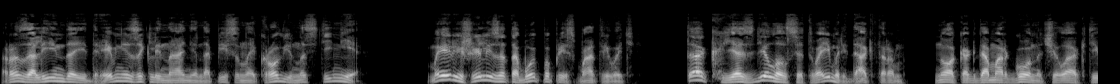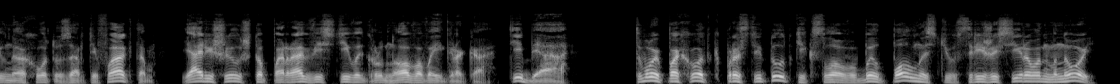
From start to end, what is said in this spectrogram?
Розалинда и древнее заклинание, написанное кровью на стене. Мы решили за тобой поприсматривать. Так я сделался твоим редактором. Ну а когда Марго начала активную охоту за артефактом, я решил, что пора ввести в игру нового игрока — тебя. Твой поход к проститутке, к слову, был полностью срежиссирован мной,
